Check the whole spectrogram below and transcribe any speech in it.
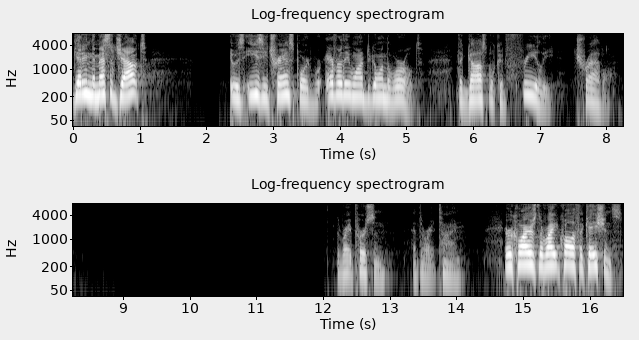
getting the message out, it was easy transport wherever they wanted to go in the world. The gospel could freely travel. The right person at the right time. It requires the right qualifications.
